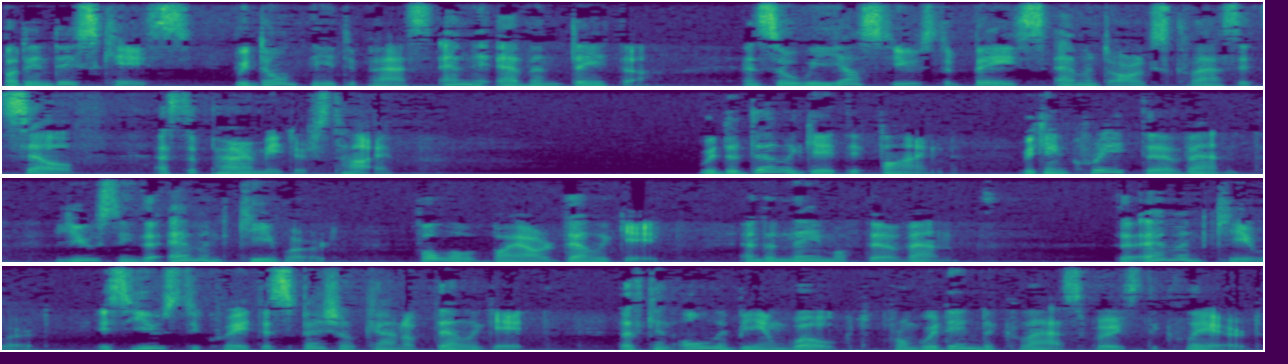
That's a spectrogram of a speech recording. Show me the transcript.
but in this case we don't need to pass any event data, and so we just use the base event args class itself as the parameter's type. With the delegate defined, we can create the event using the event keyword followed by our delegate and the name of the event. The event keyword is used to create a special kind of delegate that can only be invoked from within the class where it's declared.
